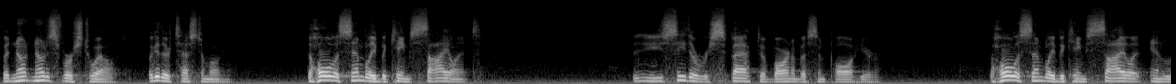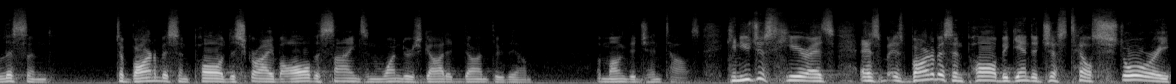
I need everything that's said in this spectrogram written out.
But no, notice verse 12. Look at their testimony. The whole assembly became silent you see the respect of Barnabas and Paul here. The whole assembly became silent and listened to Barnabas and Paul describe all the signs and wonders God had done through them among the Gentiles. Can you just hear as, as, as Barnabas and Paul began to just tell story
